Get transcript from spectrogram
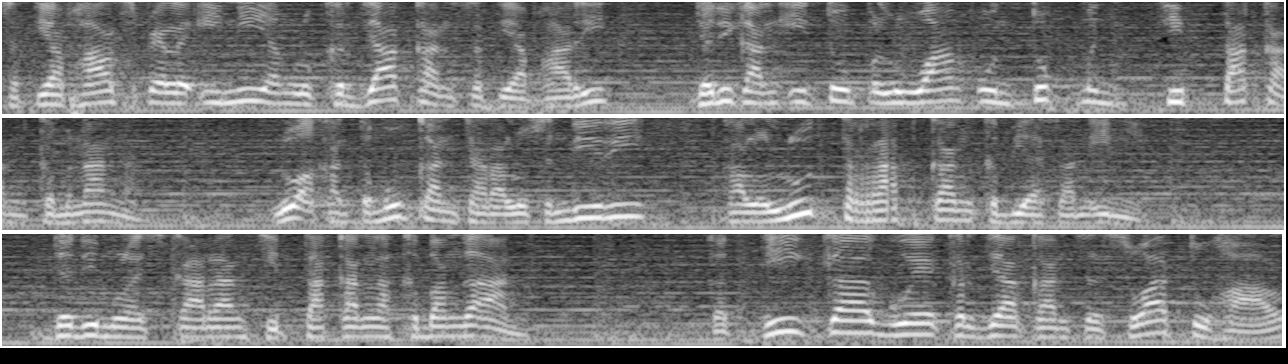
Setiap hal sepele ini yang lu kerjakan setiap hari, jadikan itu peluang untuk menciptakan kemenangan Lu akan temukan cara lu sendiri kalau lu terapkan kebiasaan ini. Jadi mulai sekarang ciptakanlah kebanggaan. Ketika gue kerjakan sesuatu hal,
